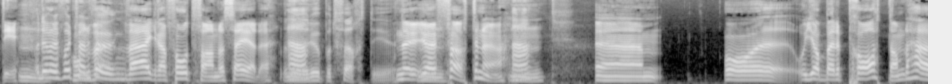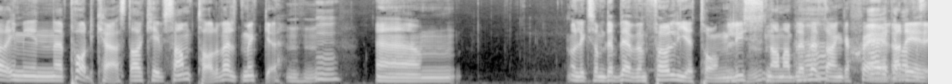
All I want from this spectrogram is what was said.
30. Och du var Hon fortfarande för vä- ung. vägrar fortfarande att säga det. Nu är det uppåt 40 ju. Nu, jag är 40 nu. Ja. Mm. Ehm, och, och jag började prata om det här i min podcast, Arkivsamtal, väldigt mycket. Mhm. Mm. Ehm, och liksom det blev en följetong, lyssnarna blev Ja. väldigt Ja, engagerade man i, i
